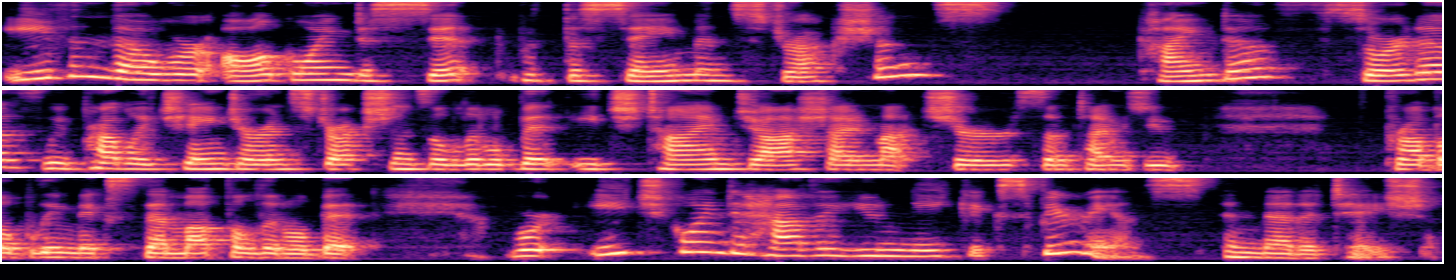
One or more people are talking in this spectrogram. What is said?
even though we're all going to sit with the same instructions kind of, sort of. We probably change our instructions a little bit each time. Josh, I'm not sure. Sometimes you probably mix them up a little bit. We're each going to have a unique experience in meditation.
